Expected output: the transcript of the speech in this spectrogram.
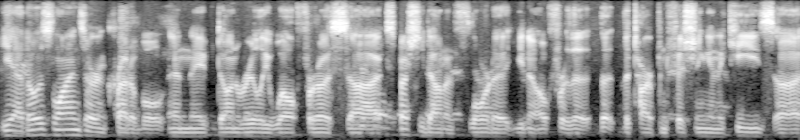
Yeah, those lines are incredible, and they've done really well for us, uh, especially down in Florida. You know, for the the, the tarpon fishing in the Keys, uh,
